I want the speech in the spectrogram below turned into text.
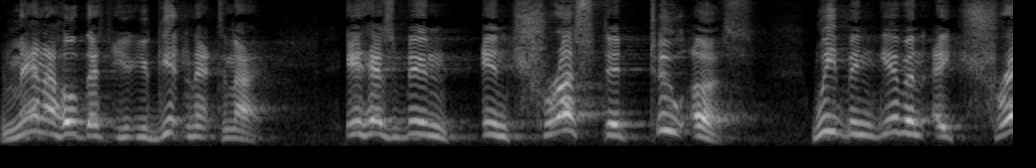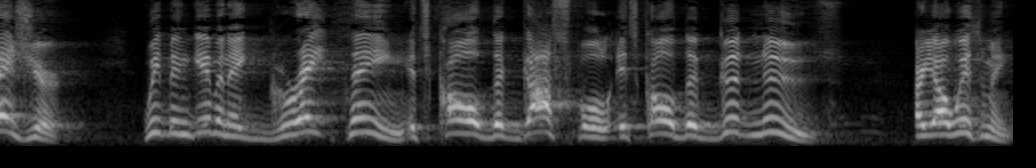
And man, I hope that you're getting that tonight. It has been entrusted to us. We've been given a treasure. We've been given a great thing. It's called the gospel, it's called the good news. Are y'all with me?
